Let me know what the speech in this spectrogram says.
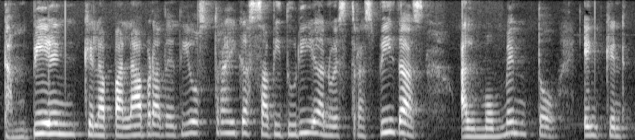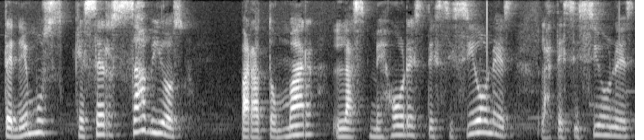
También que la palabra de Dios traiga sabiduría a nuestras vidas al momento en que tenemos que ser sabios para tomar las mejores decisiones, las decisiones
